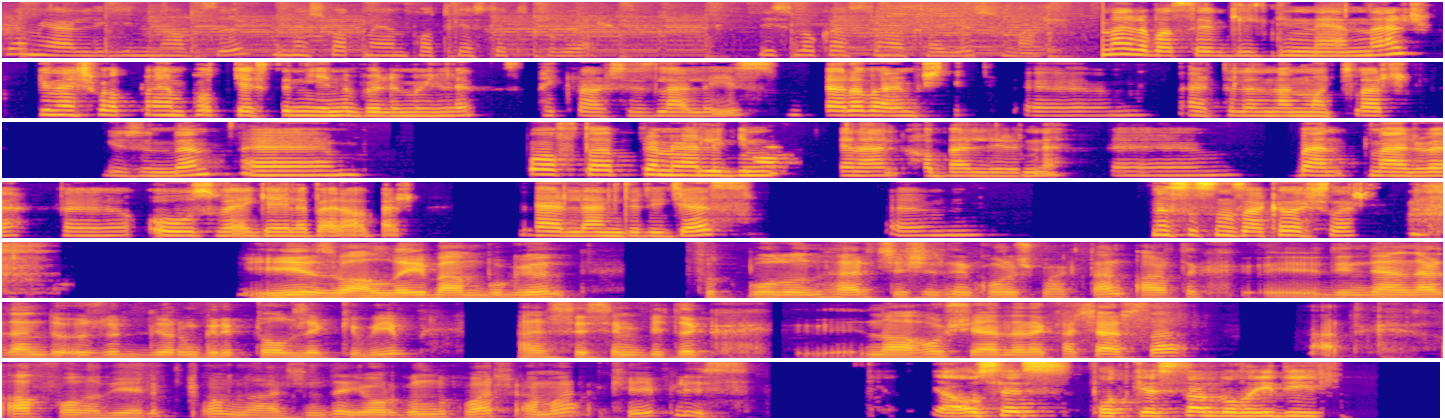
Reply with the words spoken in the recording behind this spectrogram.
Premier Lig'in nabzı Güneş Batmayan Podcast'te tutuluyor. Dislokasyon Otelya sunar. Merhaba sevgili dinleyenler. Güneş Batmayan Podcast'in yeni bölümüyle tekrar sizlerleyiz. Bir ara vermiştik e, ertelenen maçlar yüzünden. E, bu hafta Premier Lig'in genel haberlerini e, ben Merve, e, Oğuz ve Ege ile beraber değerlendireceğiz. E, nasılsınız arkadaşlar? İyiyiz vallahi ben bugün futbolun her çeşidini konuşmaktan artık e, dinleyenlerden de özür diliyorum. Gripte olacak gibiyim. Hani sesim bir tık e, nahoş yerlere kaçarsa artık affola diyelim. Onun haricinde yorgunluk var ama keyifliyiz. Ya o ses podcast'ten dolayı değil.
